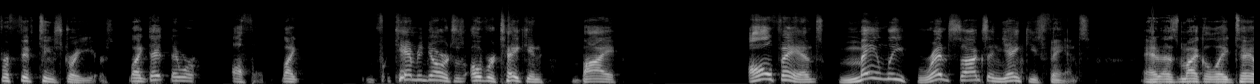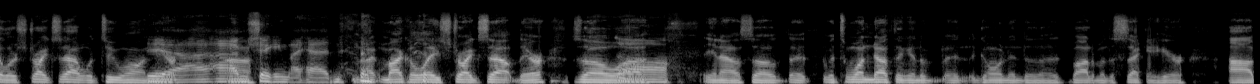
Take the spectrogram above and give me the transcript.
for 15 straight years. Like they, they were awful. Like Camden Yards was overtaken by all fans, mainly Red Sox and Yankees fans. And as Michael A. Taylor strikes out with two on yeah, there. I, am uh, shaking my head. Michael A. strikes out there. So, uh, you know, so the, it's one nothing in the going into the bottom of the second here. Uh,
